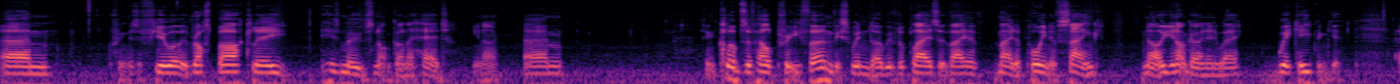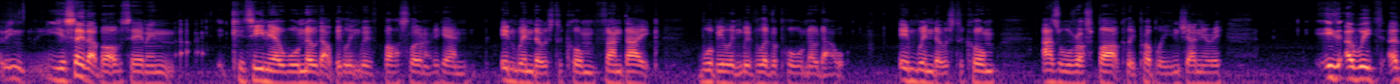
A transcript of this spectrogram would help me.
Um, I think there's a few. other- Ross Barkley, his move's not gone ahead. You know, um, I think clubs have held pretty firm this window with the players that they have made a point of saying, "No, you're not going anywhere. We're keeping you." I mean, you say that, but obviously, I mean, Coutinho will no doubt be linked with Barcelona again in windows to come. Van Dijk will be linked with Liverpool, no doubt, in windows to come, as will Ross Barkley probably in January. Is, are we? Are,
